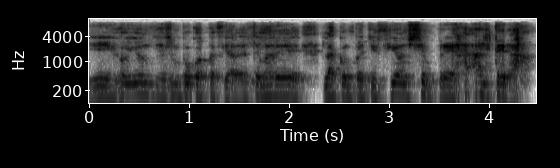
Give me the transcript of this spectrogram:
Y hoy es un poco especial. El tema de la competición siempre altera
